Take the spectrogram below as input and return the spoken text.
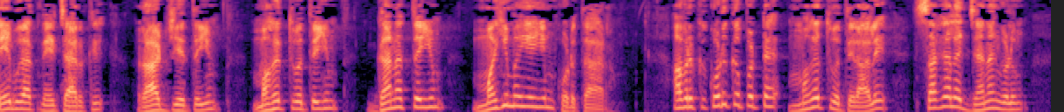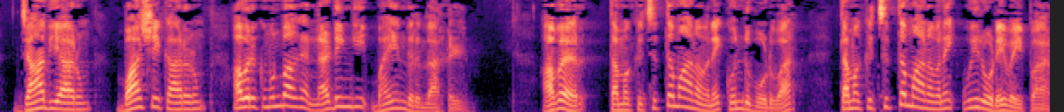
நேபுகாத் நேச்சாருக்கு ராஜ்யத்தையும் மகத்துவத்தையும் கனத்தையும் மகிமையையும் கொடுத்தார். அவருக்கு கொடுக்கப்பட்ட மகத்துவத்தினாலே சகல ஜனங்களும் ஜாதியாரும் பாஷைக்காரரும் அவருக்கு முன்பாக நடுங்கி பயந்திருந்தார்கள். அவர் தமக்கு சித்தமானவனை கொண்டு போடுவார். தமக்கு சித்தமானவனை உயிரோடே வைப்பார்.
